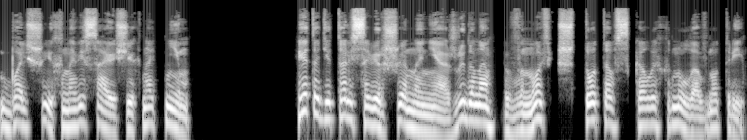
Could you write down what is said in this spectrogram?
больших, нависающих над ним. Эта деталь совершенно неожиданно вновь что-то всколыхнула внутри.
